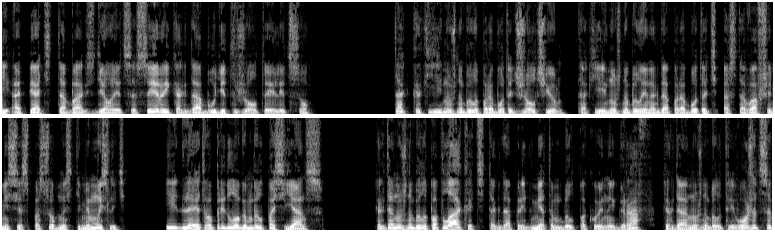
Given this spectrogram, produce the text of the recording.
и опять табак сделается сырой, когда будет желтое лицо. Так как ей нужно было поработать желчью, так ей нужно было иногда поработать остававшимися способностями мыслить, и для этого предлогом был пасьянс. Когда нужно было поплакать, тогда предметом был покойный граф, когда нужно было тревожиться,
